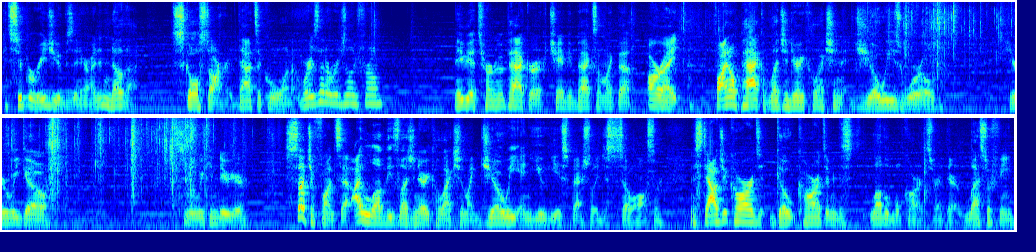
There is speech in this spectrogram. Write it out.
And Super Rejuve is in here. I didn't know that. Skull Stalker. That's a cool one. Where is that originally from? Maybe a tournament pack or a champion pack, something like that. Alright. Final pack of Legendary Collection, Joey's World. Here we go. Let's see what we can do here. Such a fun set. I love these Legendary Collection, like Joey and Yugi especially. Just so awesome. Nostalgic cards, GOAT cards, I mean, just lovable cards right there. Lesser Fiend.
